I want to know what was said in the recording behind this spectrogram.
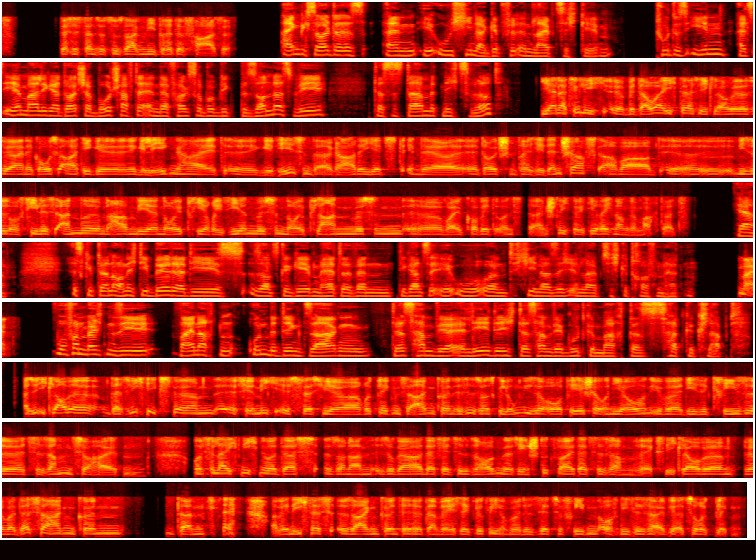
Das ist dann sozusagen die dritte Phase. Eigentlich sollte es einen EU-China-Gipfel in Leipzig geben. Tut es Ihnen als ehemaliger deutscher Botschafter in der Volksrepublik besonders weh, dass es damit nichts wird? Ja, natürlich äh, bedauere ich das. Ich glaube, das wäre eine großartige Gelegenheit äh, gewesen, da gerade jetzt in der äh, deutschen Präsidentschaft. Aber wie so vieles andere haben wir neu priorisieren müssen, neu planen müssen, weil Covid uns da einen Strich durch die Rechnung gemacht hat. Ja, es gibt dann auch nicht die Bilder, die es sonst gegeben hätte, wenn die ganze EU und China sich in Leipzig getroffen hätten. Nein. Wovon möchten Sie Weihnachten unbedingt sagen, das haben wir erledigt, das haben wir gut gemacht, das hat geklappt? Also ich glaube, das Wichtigste äh, für mich ist, dass wir rückblickend sagen können, es ist uns gelungen, diese Europäische Union über diese Krise zusammenzuhalten. Und vielleicht nicht nur das, sondern sogar dafür zu sorgen, dass sie ein Stück weiter zusammenwächst. Ich glaube, wenn wir das sagen können, dann, wenn ich das sagen könnte, dann wäre ich sehr glücklich und würde sehr zufrieden auf dieses Halbjahr zurückblicken.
